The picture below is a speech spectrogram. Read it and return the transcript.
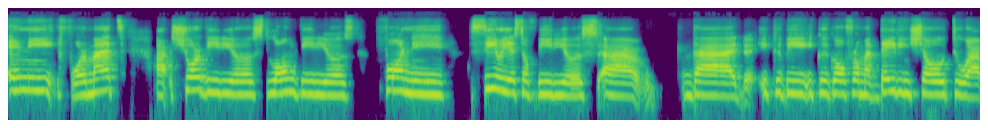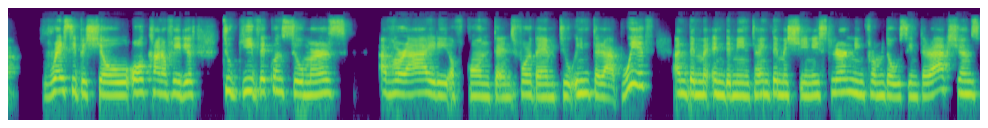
any format uh, short videos, long videos, funny, series of videos, uh, that it could be it could go from a dating show to a recipe show all kind of videos to give the consumers a variety of content for them to interact with. And the, in the meantime the machine is learning from those interactions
